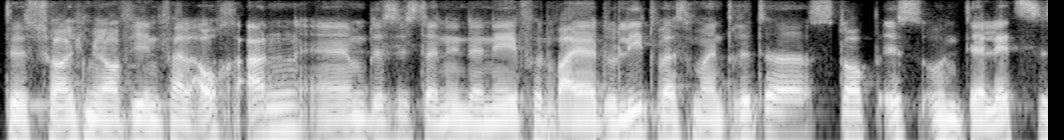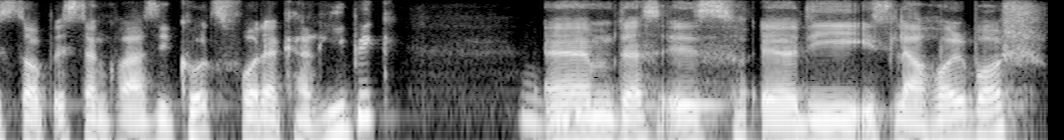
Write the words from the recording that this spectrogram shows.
Das schaue ich mir auf jeden Fall auch an. Ähm, das ist dann in der Nähe von Valladolid, was mein dritter Stop ist. Und der letzte Stop ist dann quasi kurz vor der Karibik. Mhm. Ähm, das ist äh, die Isla Holbosch.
